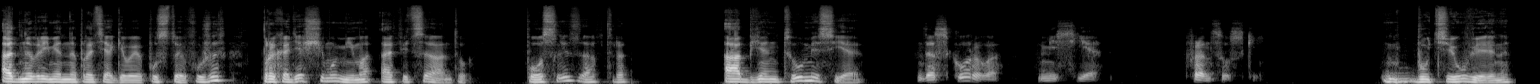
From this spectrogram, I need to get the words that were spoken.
одновременно протягивая пустой фужер проходящему мимо официанту. «Послезавтра». «А bientôt, месье». «До скорого, месье». Французский. «Будьте уверены,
